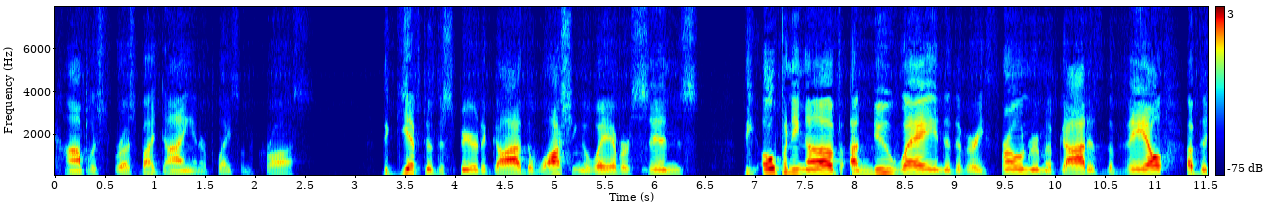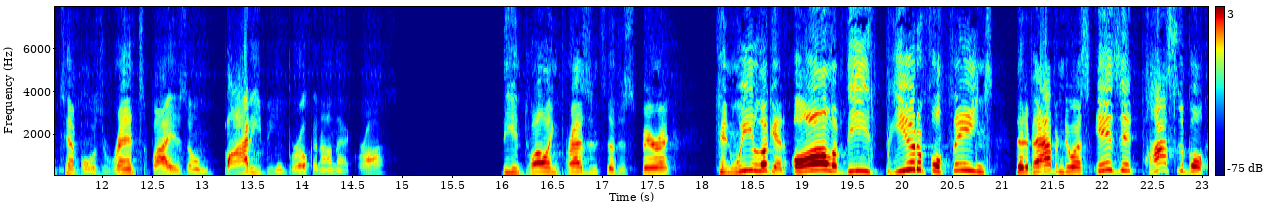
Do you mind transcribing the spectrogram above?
accomplished for us by dying in our place on the cross, the gift of the Spirit of God, the washing away of our sins, the opening of a new way into the very throne room of God as the veil of the temple was rent by his own body being broken on that cross, the indwelling presence of the Spirit. Can we look at all of these beautiful things that have happened to us? Is it possible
